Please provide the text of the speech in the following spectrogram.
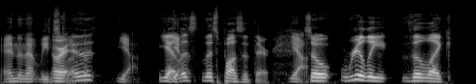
and then that leads All right, to yeah. yeah. yeah let's let's pause it there yeah so really the like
